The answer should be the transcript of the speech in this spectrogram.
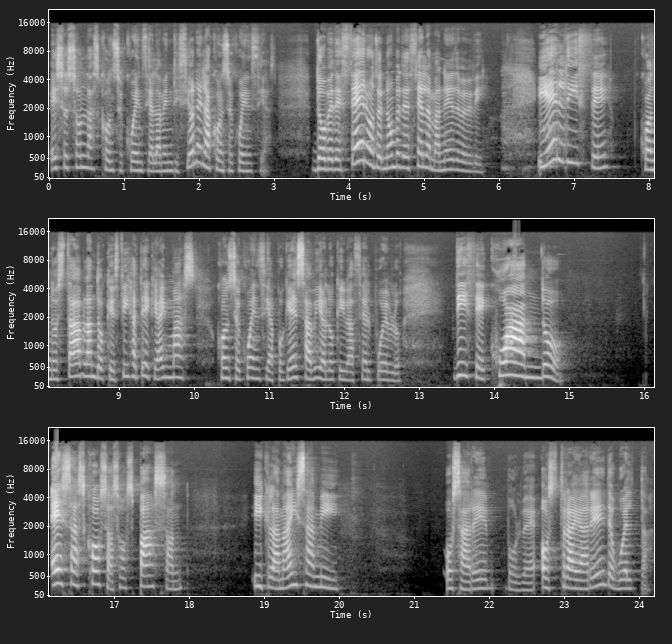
Esas son las consecuencias, la bendición y las consecuencias. De obedecer o de no obedecer la manera de vivir. Y él dice, cuando está hablando, que fíjate que hay más consecuencias, porque él sabía lo que iba a hacer el pueblo, dice, cuando esas cosas os pasan y clamáis a mí, os haré volver, os traeré de vuelta.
